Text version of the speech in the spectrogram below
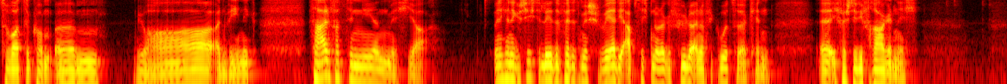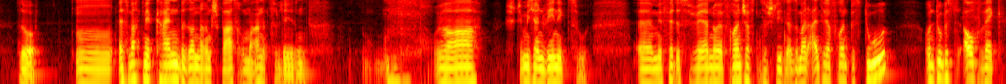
zu Wort zu kommen. Ähm, ja, ein wenig. Zahlen faszinieren mich, ja. Wenn ich eine Geschichte lese, fällt es mir schwer, die Absichten oder Gefühle einer Figur zu erkennen. Äh, ich verstehe die Frage nicht. So. Mm, Es macht mir keinen besonderen Spaß, Romane zu lesen. Ja, stimme ich ein wenig zu. Äh, mir fällt es schwer, neue Freundschaften zu schließen. Also mein einziger Freund bist du und du bist auch weg.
